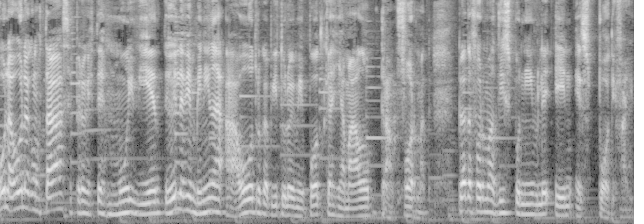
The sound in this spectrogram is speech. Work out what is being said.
Hola, hola, ¿cómo estás? Espero que estés muy bien. Te doy la bienvenida a otro capítulo de mi podcast llamado Transformat, plataforma disponible en Spotify.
